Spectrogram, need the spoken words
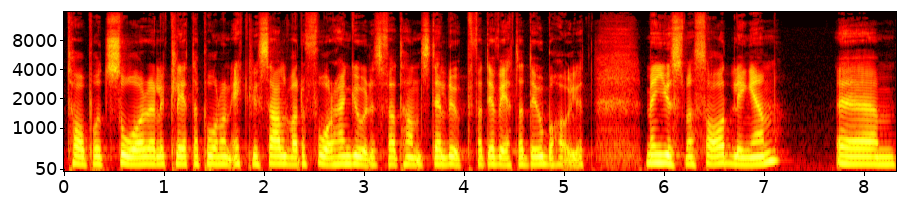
ta på ett sår eller kleta på någon äcklig salva, då får han godis för att han ställde upp, för att jag vet att det är obehagligt. Men just med sadlingen, ehm,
